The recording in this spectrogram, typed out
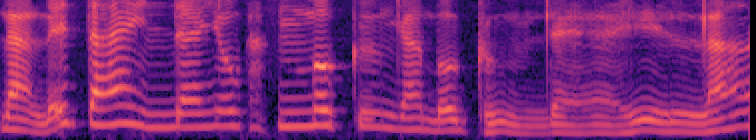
なれたいんだよ僕が僕でいら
